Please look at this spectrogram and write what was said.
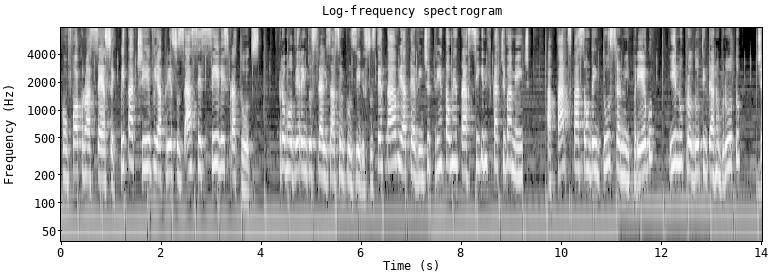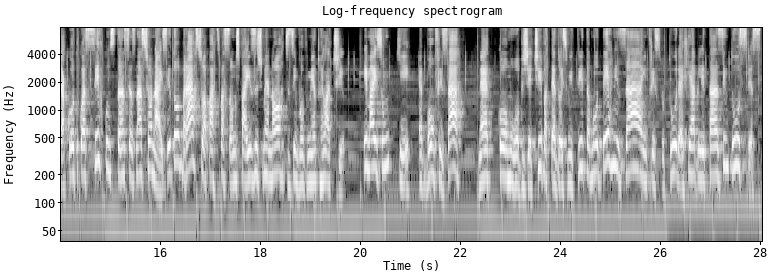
com foco no acesso equitativo e a preços acessíveis para todos. Promover a industrialização inclusiva e sustentável e até 2030 aumentar significativamente a participação da indústria no emprego e no produto interno bruto, de acordo com as circunstâncias nacionais, e dobrar sua participação nos países de menor desenvolvimento relativo. E mais um que é bom frisar né, como objetivo até 2030 modernizar a infraestrutura e reabilitar as indústrias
